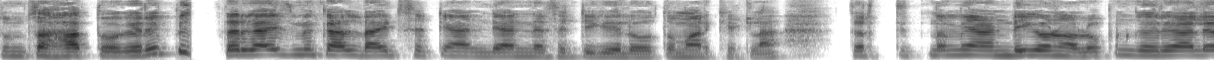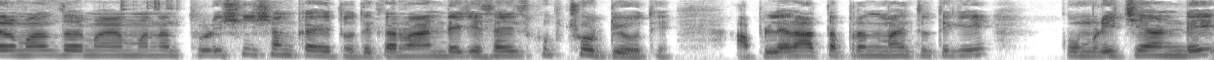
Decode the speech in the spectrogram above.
तुमचा हात वगैरे पिक तर गाईज मी काल डाईटसाठी अंडे आणण्यासाठी गेलो होतो मार्केटला तर तिथनं मी अंडी घेऊन आलो पण घरी आल्यावर मला तर माझ्या मनात थोडीशी शंका येत होती कारण अंड्याची साईज खूप छोटी होती. आपल्याला आतापर्यंत माहीत होती की कोंबडीचे अंडे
